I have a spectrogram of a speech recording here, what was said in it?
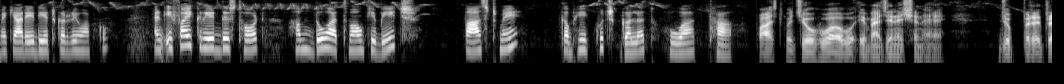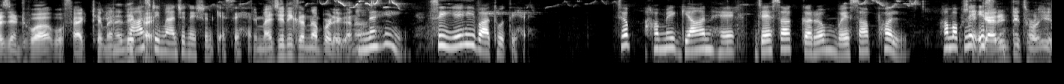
मैं क्या रेडिएट कर रही हूँ आपको? And if I create this thought हम दो आत्माओं के बीच पास्ट में कभी कुछ गलत हुआ था। पास्ट में जो हुआ वो इमेजिनेशन है। जो प्रेजेंट हुआ वो फैक्ट है मैंने देखा पास्ट इमेजिनेशन कैसे है? इमेजिन ही करना पड़ेगा ना। नहीं। सी यही बात होती है। जब हमें ज्ञान है जैसा कर्म वैसा फल। हम अपने इस गारंटी थोड़ी है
